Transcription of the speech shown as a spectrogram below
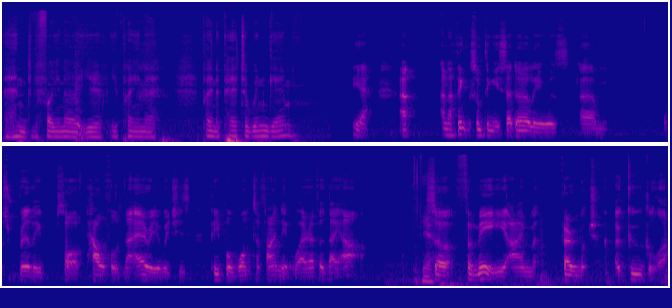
And before you know it, you you're playing a playing a pay to win game. Yeah, and, and I think something you said earlier was um, was really sort of powerful in that area, which is people want to find it wherever they are. Yeah. So for me, I'm very much a Googler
